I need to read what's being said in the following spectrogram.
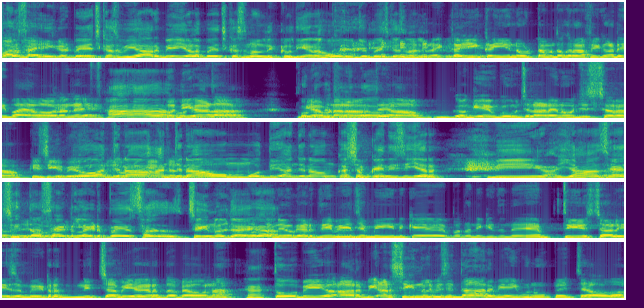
ਪਰ ਮੈਂ ਹੀ ਕੱਢੂ। ਪੇਚਕਸ ਵੀ ਆਰਬੀਆਈ ਵਾਲਾ ਪੇਚਕਸ ਨਾਲ ਨਿਕਲਦੀਆਂ ਨਾ ਉਹ ਦੂਜੇ ਪੇਚਕਸ ਨਾਲ ਕਈ ਕਈ ਨੋਟਾਂ ਮਤੋਂ ਗ੍ਰਾਫਿਕ ਕਾਰਡ ਹੀ ਪਾਇਆ ਵਾ ਉਹਨਾਂ ਨੇ। ਹਾਂ ਹਾਂ ਵਧੀਆ ਵਾਲਾ। वाला भी अपना आराम से हाँ गेम गूम चलाने नो जिस तरह किसी के ਵੀ ਉਹ ਅੰਜਨਾ ਅੰਜਨਾ ਓਮ ਮੋਦੀ ਅੰਜਨਾ ਓਮ ਕਸ਼ਪ ਕਹਿੰਦੀ ਸੀ ਯਾਰ ਵੀ यहाँ से सीधा सैटेलाइट पे सिग्नल जाएगा नहीं वो कहती भी जमीन के पता नहीं कितने तीस चालीस मीटर नीचा भी अगर दबा हो ना तो भी आरबी और सिग्नल भी सीधा आरबीआई को भेजा होगा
